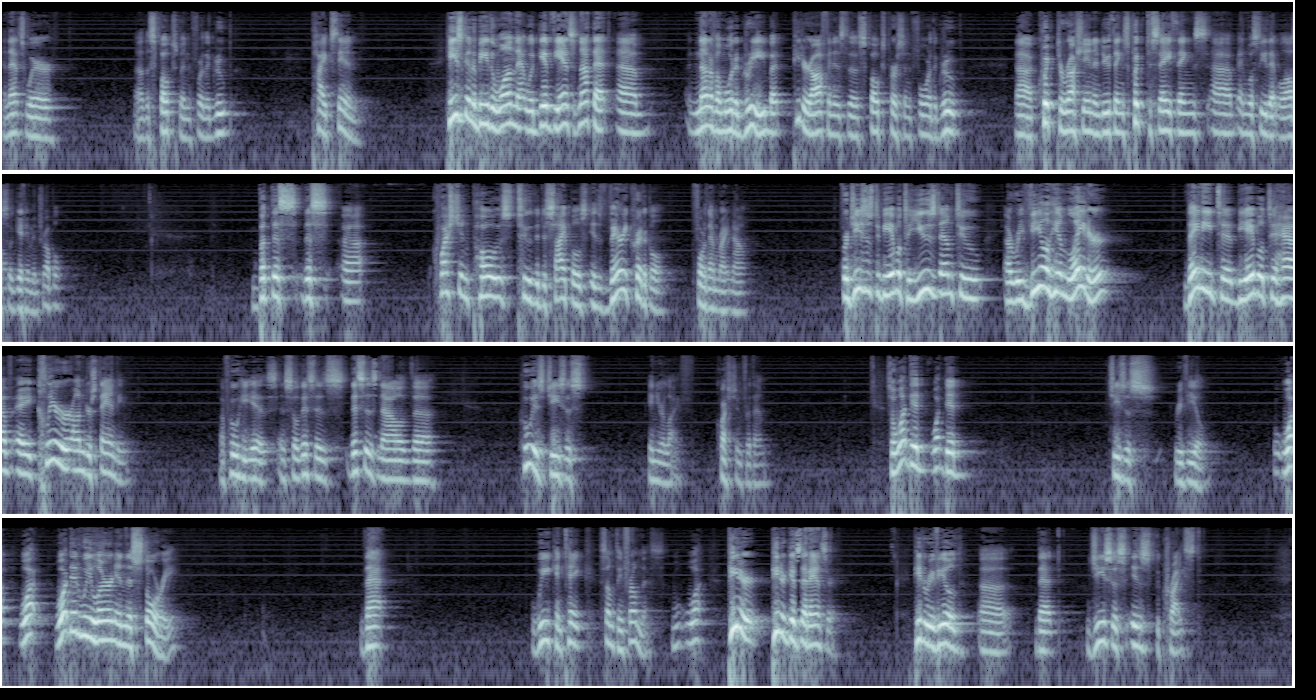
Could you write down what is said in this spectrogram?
And that's where uh, the spokesman for the group pipes in. He's going to be the one that would give the answers. Not that um, none of them would agree, but Peter often is the spokesperson for the group. Uh, quick to rush in and do things, quick to say things, uh, and we'll see that will also get him in trouble. But this, this uh, question posed to the disciples is very critical for them right now. For Jesus to be able to use them to uh, reveal him later, they need to be able to have a clearer understanding of who he is. And so this is this is now the who is Jesus in your life? Question for them. So what did what did Jesus reveal? What what what did we learn in this story that we can take something from this? What Peter Peter gives that answer. Peter revealed uh, that Jesus is the Christ.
